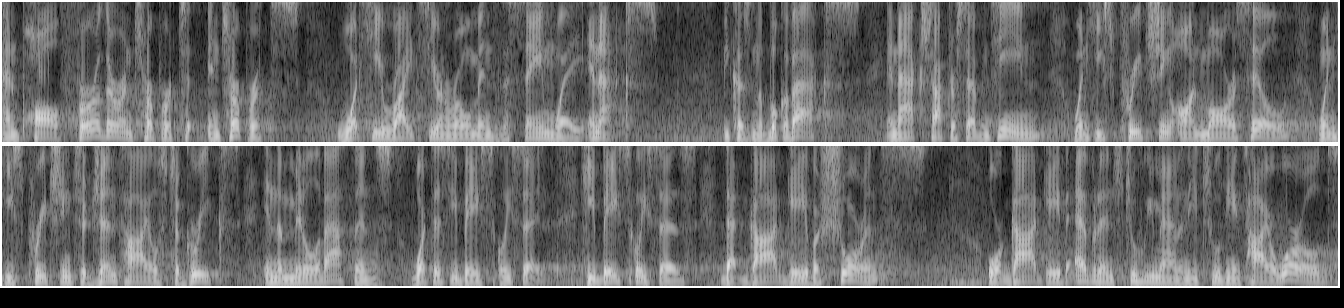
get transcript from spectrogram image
And Paul further interpret, interprets what he writes here in Romans the same way in Acts. Because in the book of Acts, in Acts chapter 17, when he's preaching on Mars Hill, when he's preaching to Gentiles, to Greeks in the middle of Athens, what does he basically say? He basically says that God gave assurance or God gave evidence to humanity, to the entire world,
